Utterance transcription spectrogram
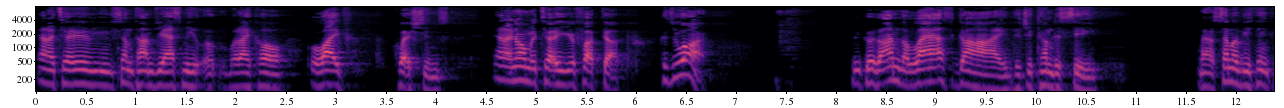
and I tell you, sometimes you ask me what I call life questions. And I normally tell you you're fucked up, because you are. Because I'm the last guy that you come to see. Now, some of you think,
